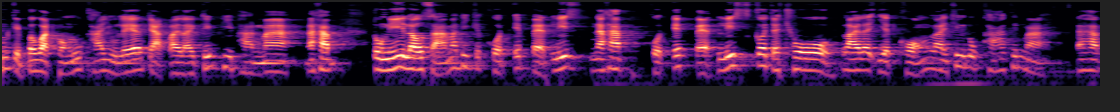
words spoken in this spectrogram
มเก็บประวัติของลูกค้าอยู่แล้วจากหลาย ๆ คลิปที่ผ่านมานะครับ ตรงนี้เราสามารถที่จะกด F8 list นะครับ กด F8 list ก็จะโชว์รายละเอียดของรายชื่อลูกค้าขึ้นมานะครับ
